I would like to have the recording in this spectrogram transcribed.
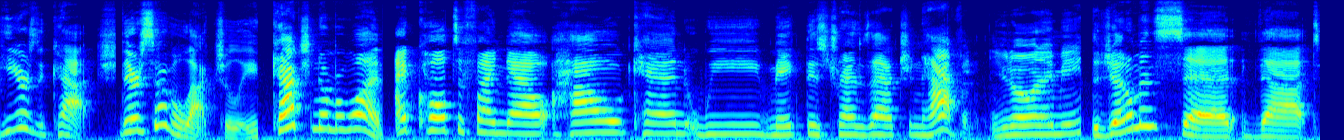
here's the catch. There's several actually. Catch number one. I called to find out how can we make this transaction happen. You know what I mean? The gentleman said that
